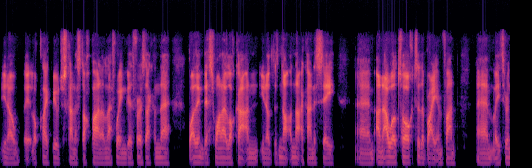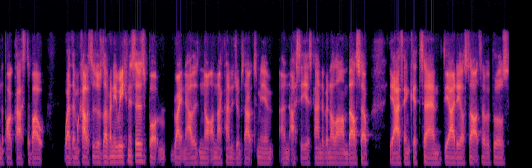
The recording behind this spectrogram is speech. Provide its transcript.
you know, it looked like we were just kind of stockpiling left wingers for a second there. But I think this one I look at and you know, there's not and that I kind of see. Um, and I will talk to the Brighton fan um, later in the podcast about whether Mac Allister does have any weaknesses, but right now there's not, and that kind of jumps out to me, and, and I see as kind of an alarm bell. So, yeah, I think it's um, the ideal start to Liverpool's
